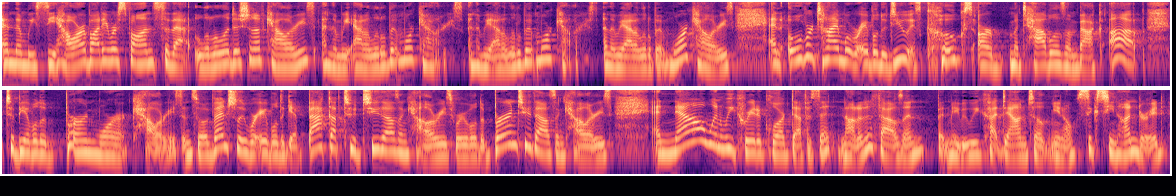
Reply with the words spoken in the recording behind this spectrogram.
and then we see how our body responds to that little addition of calories. And then we add a little bit more calories and then we add a little bit more calories and then we add a little bit more calories. And over time, what we're able to do is coax our metabolism back up to be able to burn more calories. And so eventually we're able to get back up to 2000 calories. We're able to burn 2000 calories. And now when we create a caloric deficit, not at a thousand, but maybe we cut down to, you know, 1600.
